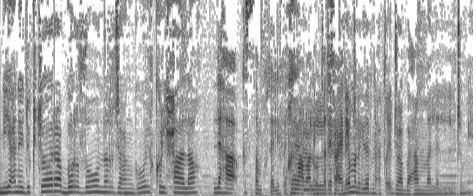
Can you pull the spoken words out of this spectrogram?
يعني دكتورة برضو نرجع نقول كل حالة لها قصة مختلفة تماما وطريقة ما نقدر نعطي إجابة عامة للجميع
